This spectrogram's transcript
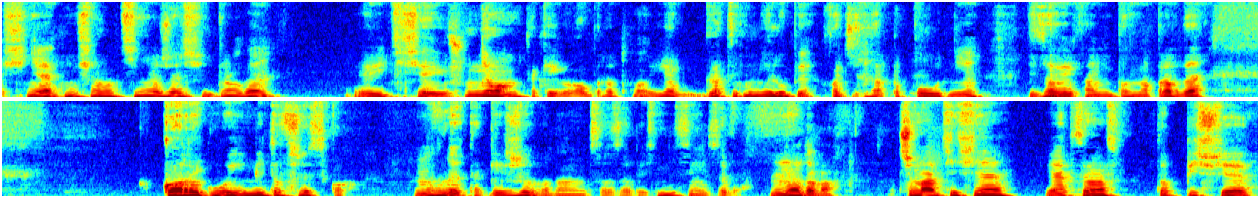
śnieg, musiałem odśnieżyć drogę. I dzisiaj już nie mam takiego obrotu. Ja dlatego nie lubię chodzić na popołudnie. I fani, bo naprawdę koryguje mi to wszystko. No ale takie żywo, no co zrobić, nic nie zrobię. No dobra, trzymajcie się, jak coś, to piszcie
